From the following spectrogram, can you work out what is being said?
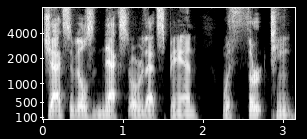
Jacksonville's next over that span with 13.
